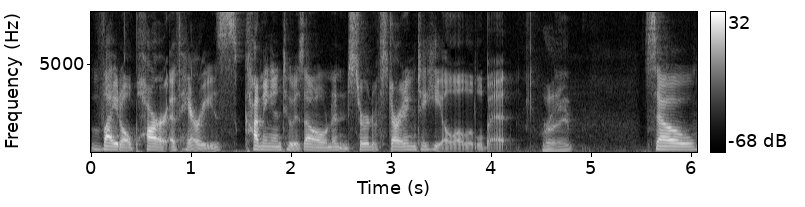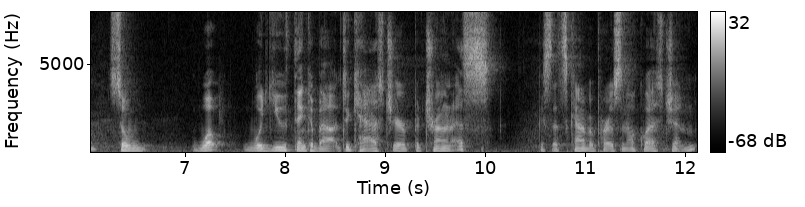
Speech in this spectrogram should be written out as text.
vital part of Harry's coming into his own and sort of starting to heal a little bit. Right. So So what would you think about to cast your Patronus? Guess that's kind of a personal question.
